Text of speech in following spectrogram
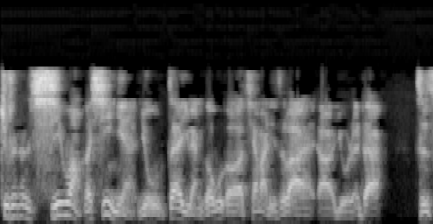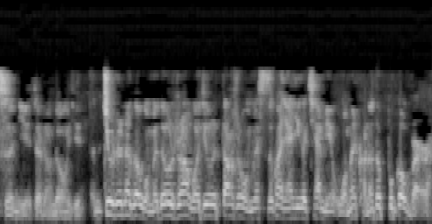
就是那种希望和信念，有在远隔呃千万里之外啊，有人在。支持你这种东西，就是那个我们都说过，就是当时我们十块钱一个签名，我们可能都不够本儿，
